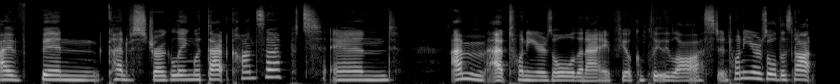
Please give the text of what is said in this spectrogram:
I've been kind of struggling with that concept and I'm at 20 years old and I feel completely lost. And 20 years old is not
